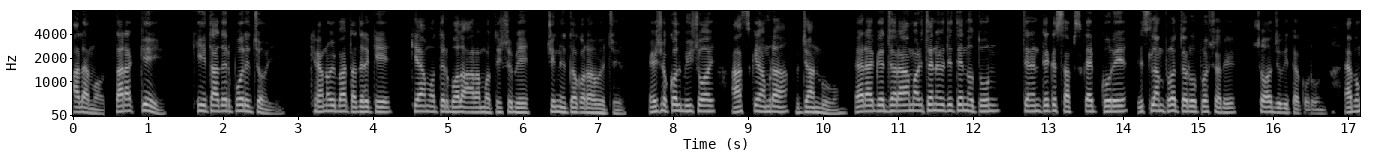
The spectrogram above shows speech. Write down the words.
আলামত। তারা কে? কি তাদের পরিচয়? কেনই বা তাদেরকে কিয়ামতের বড় আলামত হিসেবে চিহ্নিত করা হয়েছে? এই সকল বিষয় আজকে আমরা জানব। এর আগে যারা আমার চ্যানেলটিতে নতুন চ্যানেলটিকে সাবস্ক্রাইব করে ইসলাম প্রচার ও প্রসারে সহযোগিতা করুন। এবং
